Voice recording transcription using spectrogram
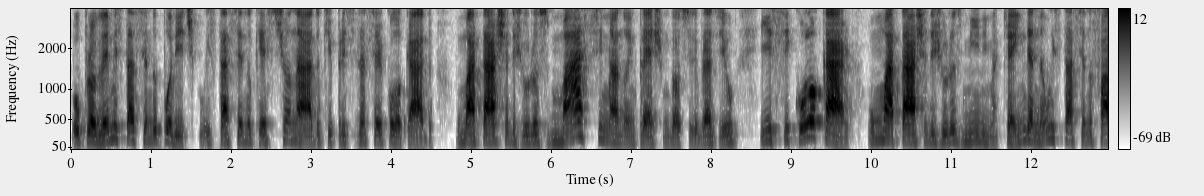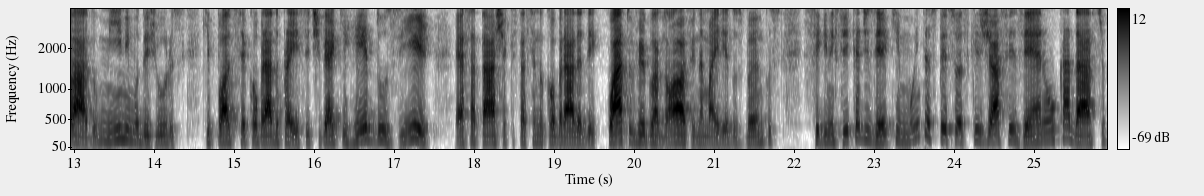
o problema está sendo político, está sendo questionado que precisa ser colocado uma taxa de juros máxima no empréstimo do Auxílio Brasil e se colocar uma taxa de juros mínima, que ainda não está sendo falado, o mínimo de juros que pode ser cobrado para isso, e tiver que reduzir essa taxa que está sendo cobrada de 4,9 na maioria dos bancos, significa dizer que muitas pessoas que já fizeram o cadastro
